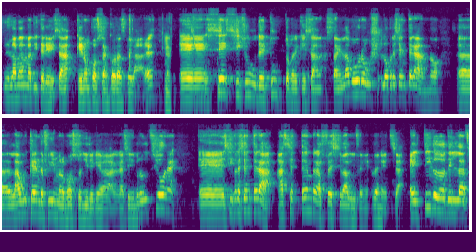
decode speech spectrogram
della mamma di Teresa, che non posso ancora svelare. Certo. E se si chiude tutto perché sta, sta in lavoro, lo presenteranno eh, la Weekend Film, lo posso dire che è la casa di produzione, e si presenterà a settembre al Festival di Venezia. E il titolo del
